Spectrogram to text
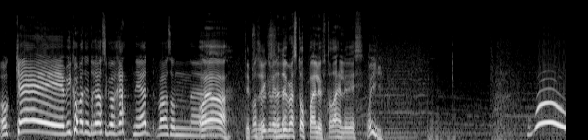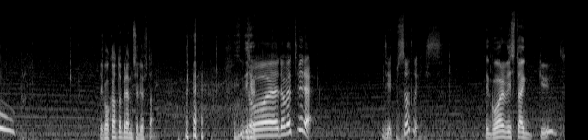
OK! Vi kommer til et rør som går rett ned. Bare sånn Å oh, ja. Tips og triks. Men du ble stoppa i lufta, da, heldigvis. Oi! Woo! Det går ikke an å bremse i lufta. Da, eh, da vet vi det. Tips og triks. Det går hvis du er Gud.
